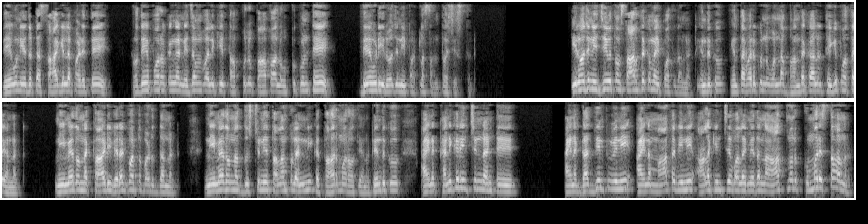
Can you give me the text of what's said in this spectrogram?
దేవుని ఎదుట సాగిల పడితే హృదయపూర్వకంగా నిజం వలికి తప్పులు పాపాలు ఒప్పుకుంటే దేవుడు ఈ రోజు నీ పట్ల సంతోషిస్తాడు. ఈ రోజు నీ జీవితం సార్థకం అయిపోతుంది అన్నట్టు. ఎందుకు? ఇంతవరకు నువ్వు ఉన్న బంధకాలు తెగిపోతాయి అన్నట్టు. నీ మీద ఉన్న కాడి విరగొట్టబడుద్ది అన్నట్టు. నీ మీద ఉన్న దుష్టిని తలంపులన్నీ ఇక తారుమారవుతాయి అన్నట్టు. ఎందుకు? ఆయన కనికరించిండంటే ఆయన గద్దింపు విని ఆయన మాట విని ఆలకించే వాళ్ళ మీద నా ఆత్మను కుమ్మరిస్తా అన్నాడు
